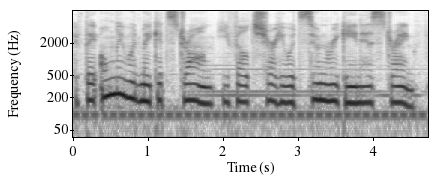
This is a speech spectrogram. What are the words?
If they only would make it strong, he felt sure he would soon regain his strength.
